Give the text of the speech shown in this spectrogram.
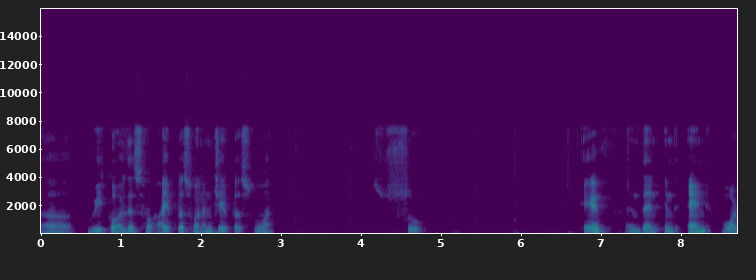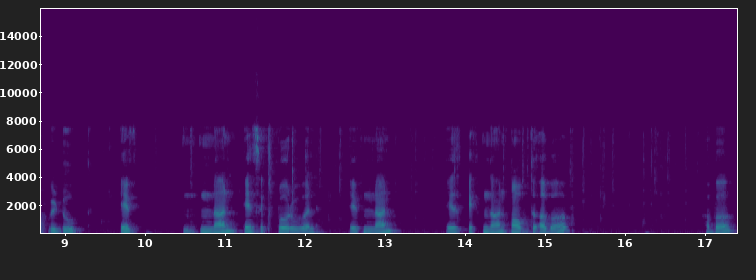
uh, we call this for i plus 1 and j plus 1 so if and then in the end what we do if none is explorable if none is if none of the above above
